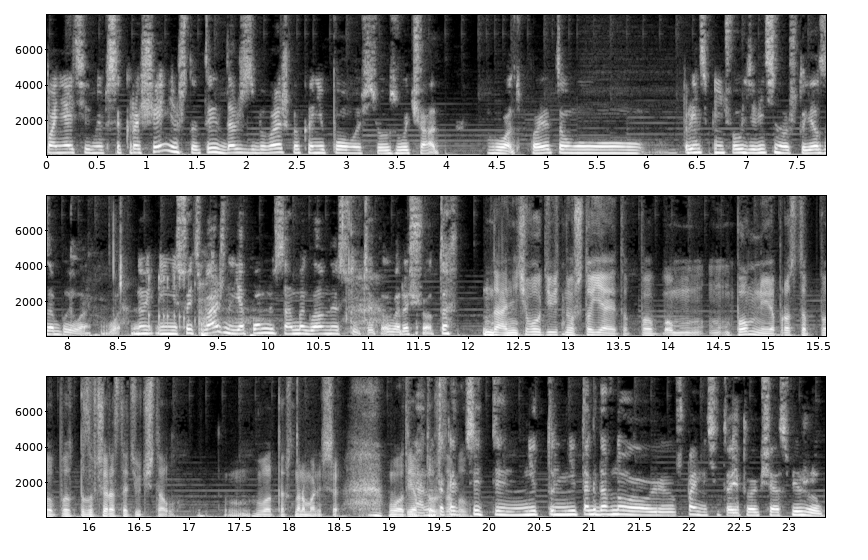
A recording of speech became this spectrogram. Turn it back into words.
понятиями в сокращении, что ты даже забываешь, как они полностью звучат. Вот, поэтому, в принципе, ничего удивительного, что я забыла. Вот. Ну, и не суть важно, я помню самое главное суть этого расчета. Да, ничего удивительного, что я это помню, я просто позавчера статью читал. Вот, так что нормально все. Вот, я а, ну, тоже так, забыл. Ты не, не так давно в памяти-то это вообще освежил.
